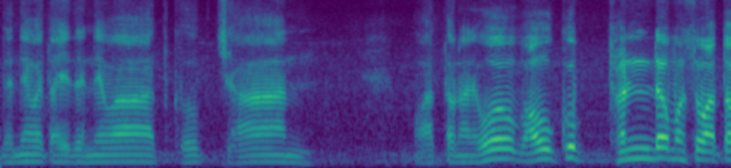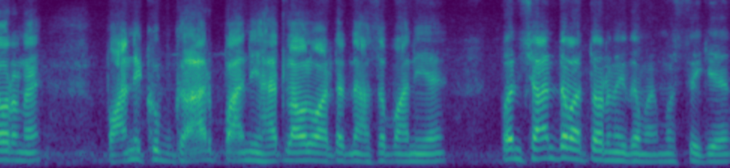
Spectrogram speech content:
धन्यवाद ताई धन्यवाद. खूप छान वातावरण आहे. हो भाऊ खूप थंड मस्त वातावरण आहे. पाणी खूप गार पाणी हात लावायला वाटत नाही असं पाणी आहे. पण शांत वातावरण एकदम आहे मस्त की आहे.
